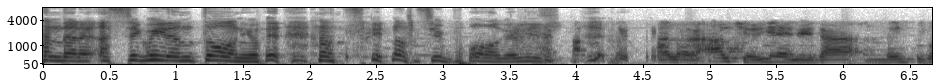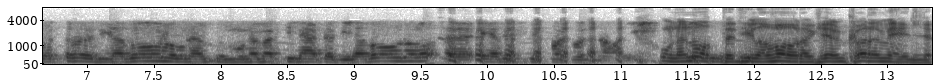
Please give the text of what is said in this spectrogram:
andare a seguire Antonio, non si, non si può, capisci? Allora, Alcio viene da 24 ore di lavoro, una, una mattinata di lavoro eh, e adesso è qua con noi. Una notte di lavoro che è ancora meglio.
